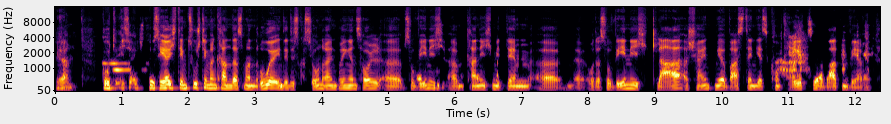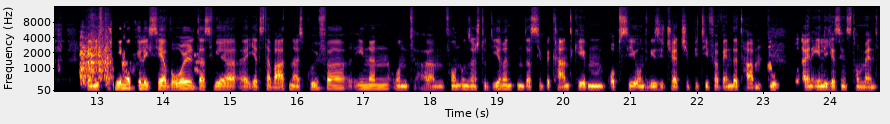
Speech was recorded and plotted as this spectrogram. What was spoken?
Ja, Gut, ich, so sehr ich dem zustimmen kann, dass man Ruhe in die Diskussion reinbringen soll, äh, so wenig äh, kann ich mit dem äh, oder so wenig klar erscheint mir, was denn jetzt konkret zu erwarten wäre. Denn ich verstehe natürlich sehr wohl, dass wir äh, jetzt erwarten als PrüferInnen und ähm, von unseren Studierenden, dass sie bekannt geben, ob sie und wie sie ChatGPT verwendet haben mhm. oder ein ähnliches Instrument.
